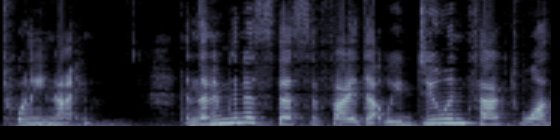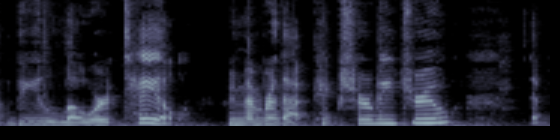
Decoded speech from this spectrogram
29. And then I'm going to specify that we do in fact want the lower tail. Remember that picture we drew? that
